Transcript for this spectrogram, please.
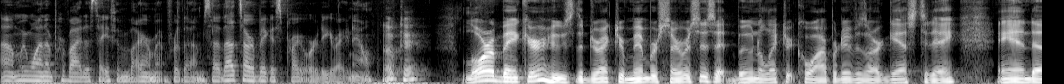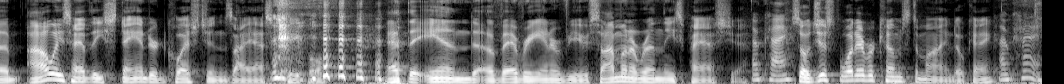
So um, we want to provide a safe environment for them. So that's our biggest priority right now. Okay. Laura Baker, who's the Director of Member Services at Boone Electric Cooperative, is our guest today. And uh, I always have these standard questions I ask people at the end of every interview. So I'm going to run these past you. Okay. So just whatever comes to mind, okay? Okay.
